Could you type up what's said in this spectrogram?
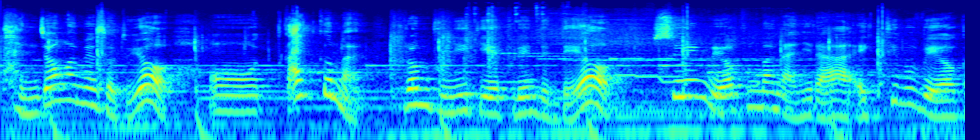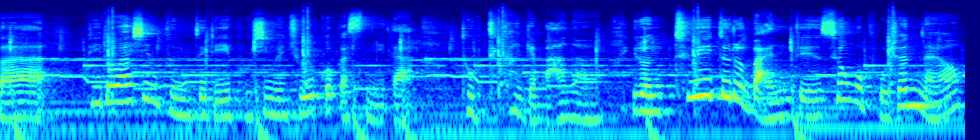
단정하면서도요, 어, 깔끔한 그런 분위기의 브랜드인데요. 스윙웨어뿐만 아니라 액티브웨어가 필요하신 분들이 보시면 좋을 것 같습니다. 독특한 게 많아요. 이런 트위드로 만든 수영복 보셨나요?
